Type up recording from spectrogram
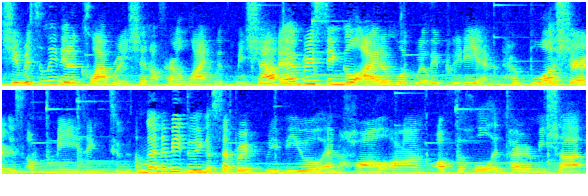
she recently did a collaboration of her line with Missha. Every single item looked really pretty and her blusher is amazing too. I'm gonna be doing a separate review and haul on of the whole entire Missha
